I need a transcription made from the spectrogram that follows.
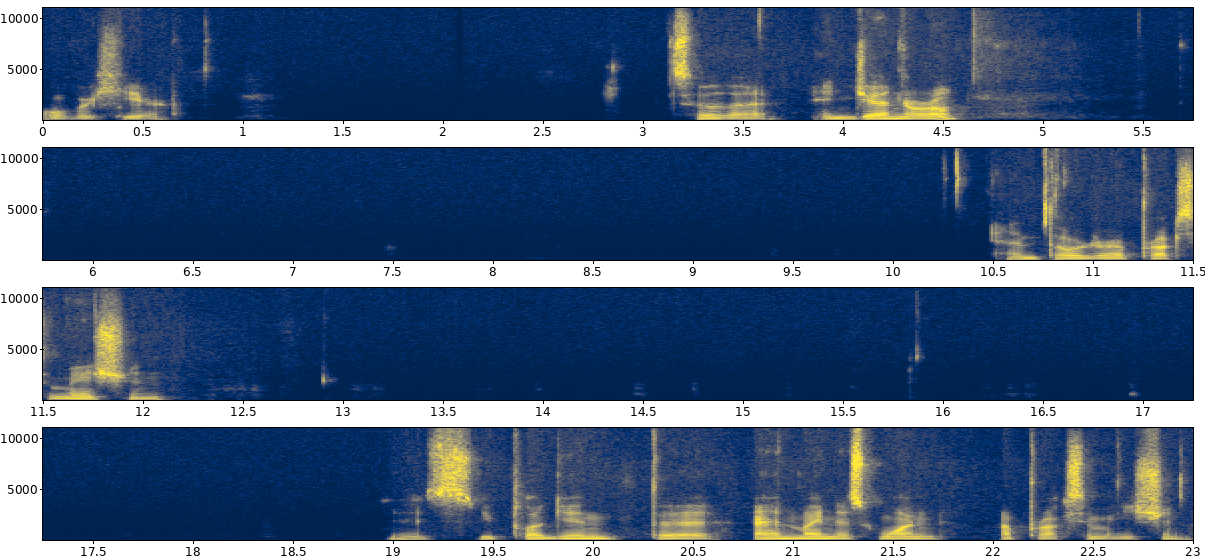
over here. So that in general, nth order approximation is you plug in the n minus 1 approximation.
